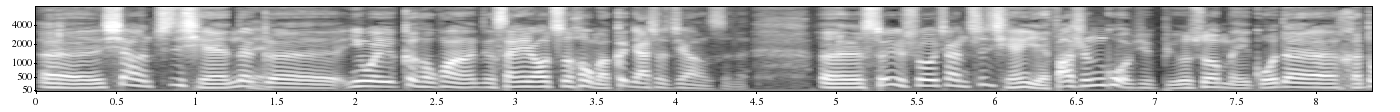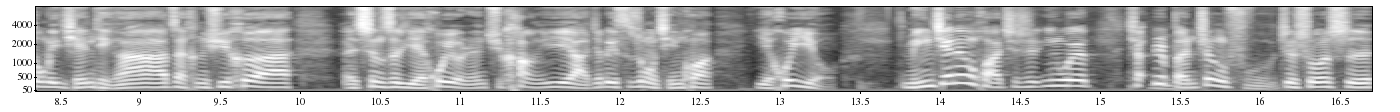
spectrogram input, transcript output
呃，像之前那个，因为更何况这个三幺幺之后嘛，更加是这样子的。呃，所以说像之前也发生过，就比如说美国的核动力潜艇啊，在横须贺啊，呃，甚至也会有人去抗议啊，就类似这种情况也会有。民间的话，就是因为像日本政府就说是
